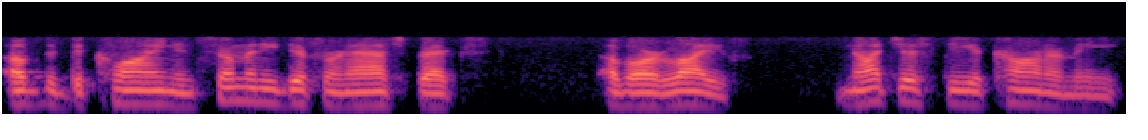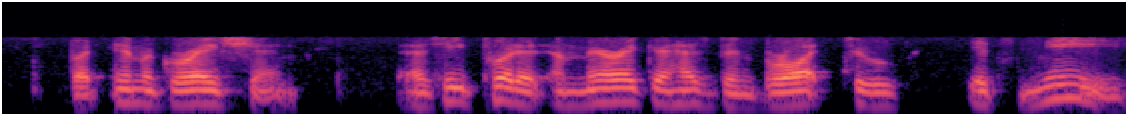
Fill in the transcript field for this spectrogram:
of the decline in so many different aspects of our life, not just the economy, but immigration. As he put it, America has been brought to its knees,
